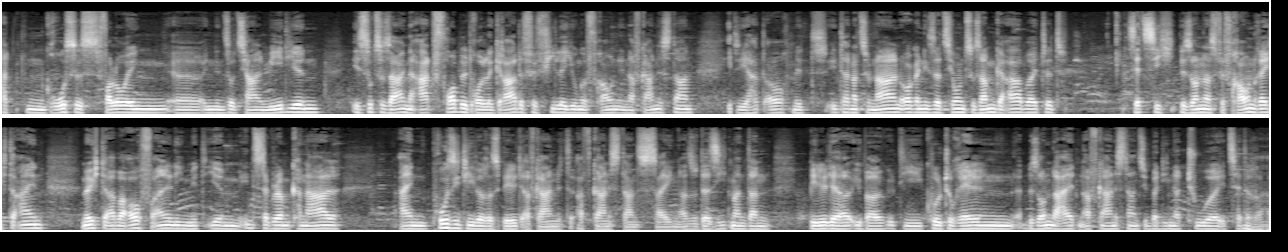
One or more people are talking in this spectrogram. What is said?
hat ein großes Following äh, in den sozialen Medien, ist sozusagen eine Art Vorbildrolle, gerade für viele junge Frauen in Afghanistan. Sie hat auch mit internationalen Organisationen zusammengearbeitet, setzt sich besonders für Frauenrechte ein, möchte aber auch vor allen Dingen mit ihrem Instagram-Kanal ein positiveres Bild Afghanistans zeigen. Also da sieht man dann Bilder über die kulturellen Besonderheiten Afghanistans, über die Natur etc. Mhm.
